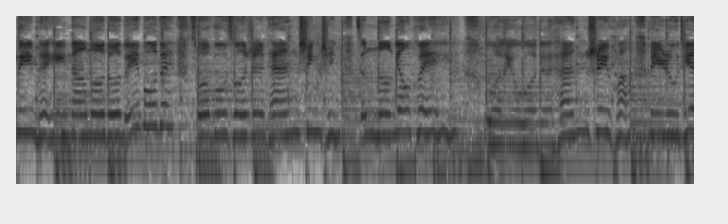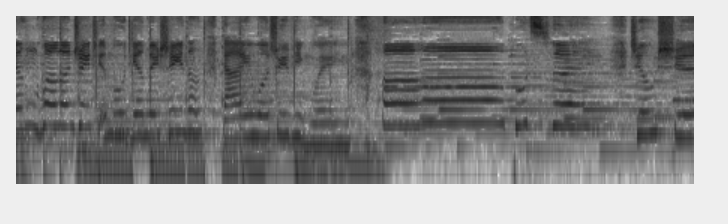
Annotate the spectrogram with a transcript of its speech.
你没，那么多对不对？错不错，只看心情怎么描绘。我流我的汗水花，美如天花乱坠，甜不甜美，谁能带我去品味？啊，不醉就学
